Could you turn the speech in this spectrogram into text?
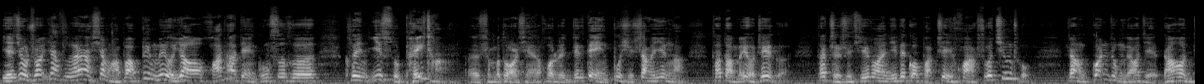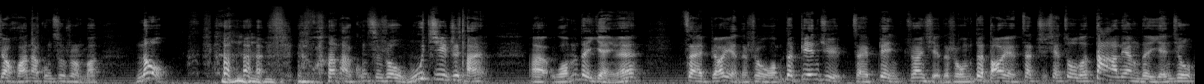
也就是说，亚特兰大宪法报并没有要华纳电影公司和克林伊斯特赔偿呃什么多少钱，或者你这个电影不许上映啊，他倒没有这个，他只是提出来你得给我把这话说清楚，让观众了解。然后你知道华纳公司说什么？No，华纳公司说无稽之谈啊！我们的演员在表演的时候，我们的编剧在编撰写的时候，我们的导演在之前做了大量的研究，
